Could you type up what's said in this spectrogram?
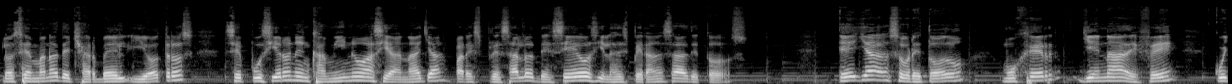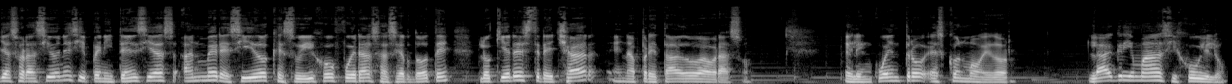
los hermanos de Charbel y otros se pusieron en camino hacia Anaya para expresar los deseos y las esperanzas de todos. Ella, sobre todo, mujer llena de fe, cuyas oraciones y penitencias han merecido que su hijo fuera sacerdote, lo quiere estrechar en apretado abrazo. El encuentro es conmovedor. Lágrimas y júbilo.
